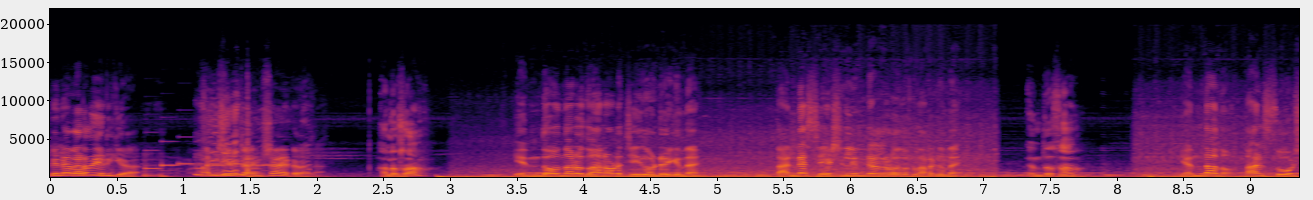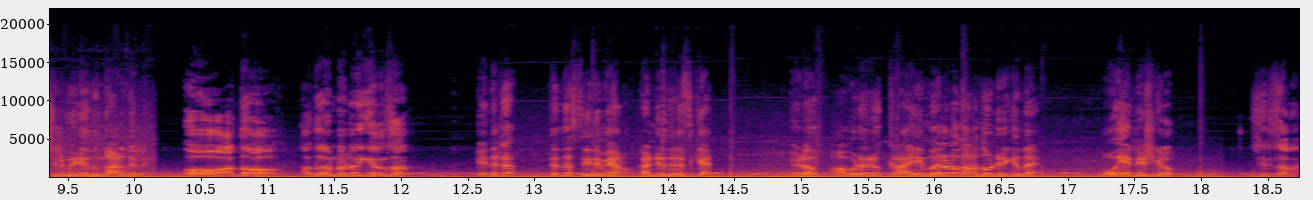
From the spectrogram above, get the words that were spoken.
പിന്നെ വെറുതെ ഇരിക്കുക മനുഷ്യൻ ടെൻഷനായിട്ട് വരാം. Hello sir. എന്തോന്നാടോ താൻ അവിടെ ചെയ്തോണ്ടിരിക്കുന്നത് തന്റെ സ്റ്റേഷൻ ലിമിറ്റിലല്ലോ അതൊക്കെ നടക്കുന്നത് എന്താ സാർ? എന്താണോ താൻ സോഷ്യൽ മീഡിയ ഒന്നും കാണുന്നില്ലേ? ഓ അതോ? അത് കണ്ടോണ്ടിരിക്കുന്നു സാർ. എന്നിട്ട് ഇതെന്താ സിനിമയാണോ? കണ്ടിരുന്ന് രസിക്കാൻ? എടോ അവിടെ ഒരു ക്രൈം അല്ലോ നടന്നുകൊണ്ടിരിക്കുന്നത് ഓ അന്വേഷിക്കണോ ശരി സാറേ.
